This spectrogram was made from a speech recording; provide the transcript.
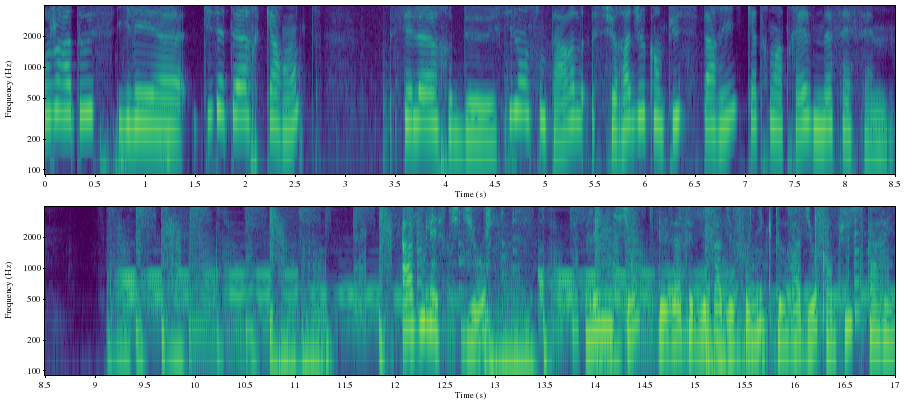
Bonjour à tous, il est euh, 17h40. C'est l'heure de Silence on parle sur Radio Campus Paris 93 9 FM. À vous les studios, l'émission des ateliers radiophoniques de Radio Campus Paris.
